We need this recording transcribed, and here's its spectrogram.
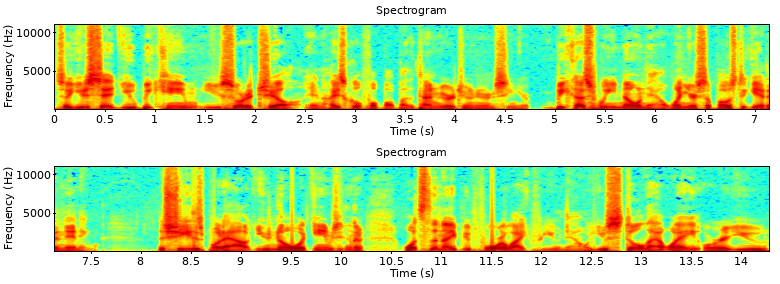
So you said you became you sort of chill in high school football by the time you were a junior and senior because we know now when you're supposed to get an inning. The sheet is put out. You know what games you're going to. What's the night before like for you now? Are you still that way, or are you?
